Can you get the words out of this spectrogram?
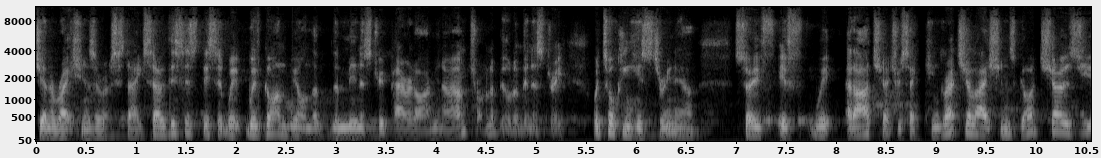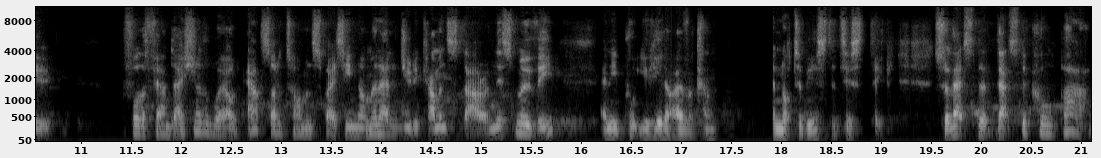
generations are at stake. So this is this is, we, have gone beyond the, the ministry paradigm. You know, I'm trying to build a ministry. We're talking history now. So if if we at our church we say, congratulations, God chose you for the foundation of the world, outside of time and space. He nominated you to come and star in this movie, and He put you here to overcome, and not to be a statistic. So that's the that's the cool part.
